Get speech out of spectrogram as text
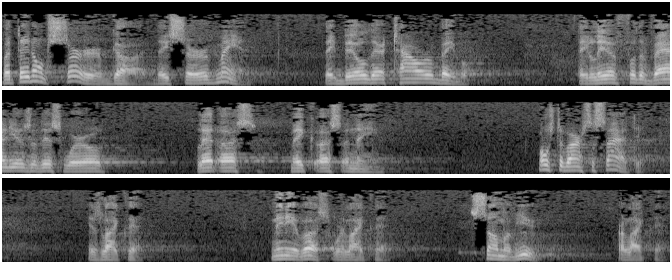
but they don't serve God. They serve man. They build their Tower of Babel. They live for the values of this world. Let us make us a name. Most of our society is like that. Many of us were like that. Some of you are like that.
